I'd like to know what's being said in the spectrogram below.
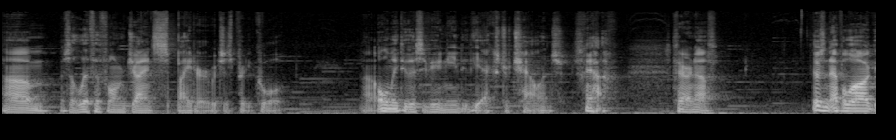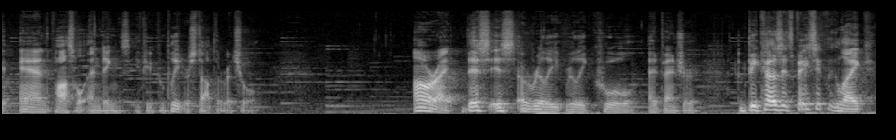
Um, there's a lithiform giant spider, which is pretty cool. Uh, only do this if you need the extra challenge. yeah, fair enough. There's an epilogue and possible endings if you complete or stop the ritual. All right, this is a really, really cool adventure because it's basically like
